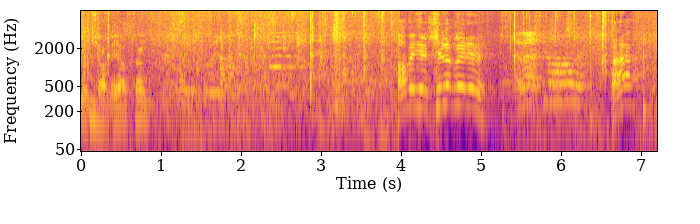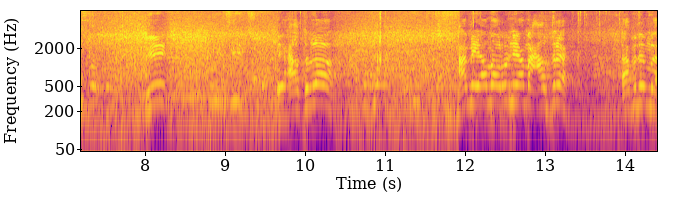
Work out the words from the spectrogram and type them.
Geç abi yapsın. Abi yeşillik verir. Evet. Ha? Bir. E hazırla. Ami ama runi ama hazırla. Abdin mi?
